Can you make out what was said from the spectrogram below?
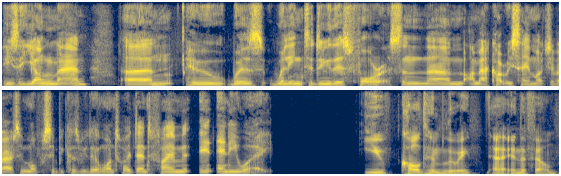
he's a young man um, who was willing to do this for us, and um, I, mean, I can't really say much about him, obviously, because we don't want to identify him in any way. You've called him Louis uh, in the film,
